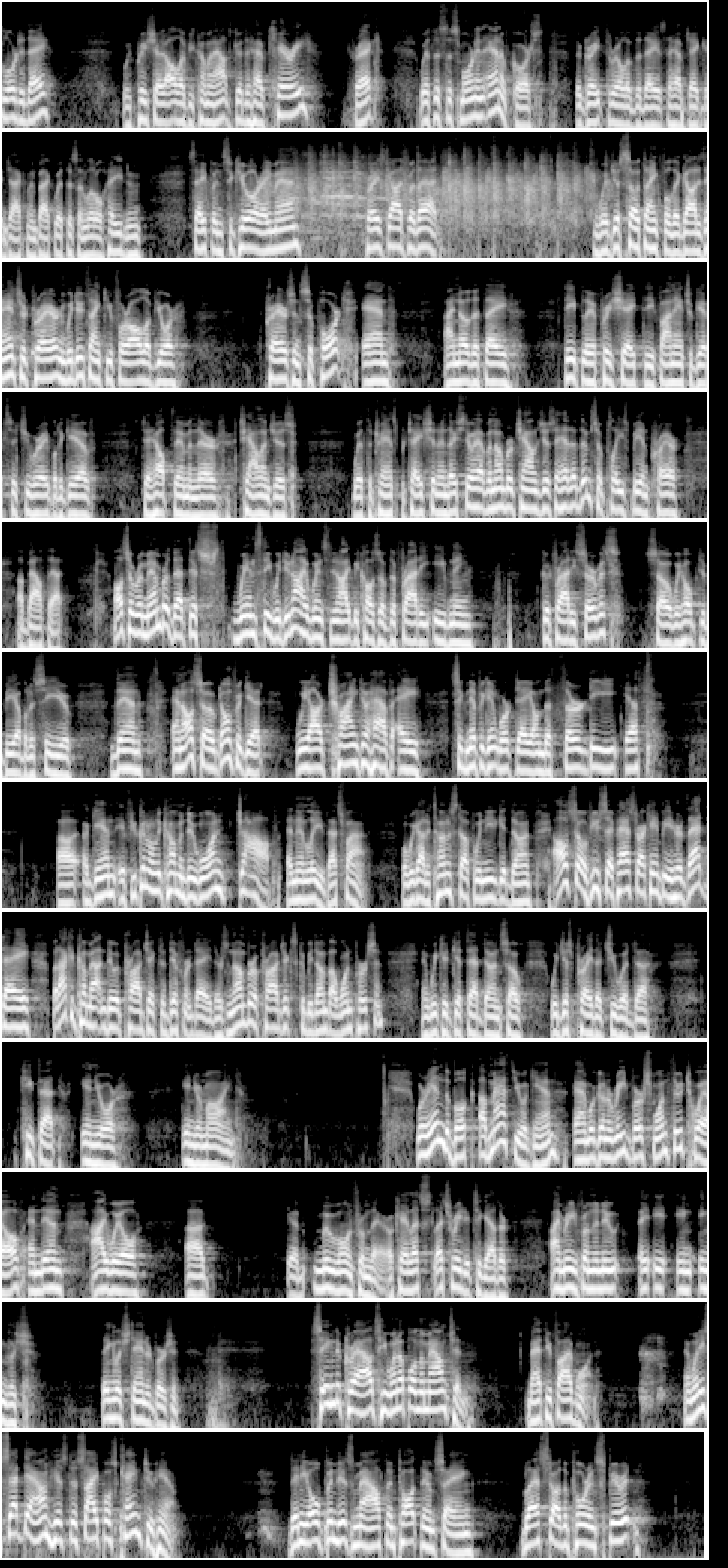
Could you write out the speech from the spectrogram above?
Lord today. We appreciate all of you coming out. It's good to have Carrie, correct, with us this morning. And of course, the great thrill of the day is to have Jake and Jacqueline back with us and little Hayden safe and secure. Amen. Praise God for that. And we're just so thankful that God has answered prayer, and we do thank you for all of your prayers and support. And I know that they deeply appreciate the financial gifts that you were able to give to help them in their challenges with the transportation. And they still have a number of challenges ahead of them, so please be in prayer about that. Also, remember that this Wednesday, we do not have Wednesday night because of the Friday evening Good Friday service. So we hope to be able to see you then. And also, don't forget, we are trying to have a significant work day on the 30th. Uh, again, if you can only come and do one job and then leave, that's fine. But we got a ton of stuff we need to get done. Also, if you say, Pastor, I can't be here that day, but I could come out and do a project a different day. There's a number of projects could be done by one person, and we could get that done. So we just pray that you would uh, keep that in your in your mind. We're in the book of Matthew again, and we're going to read verse 1 through 12, and then I will uh, move on from there. Okay, let's, let's read it together. I'm reading from the New English, the English Standard Version. Seeing the crowds, he went up on the mountain. Matthew 5 1. And when he sat down, his disciples came to him. Then he opened his mouth and taught them, saying, Blessed are the poor in spirit,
